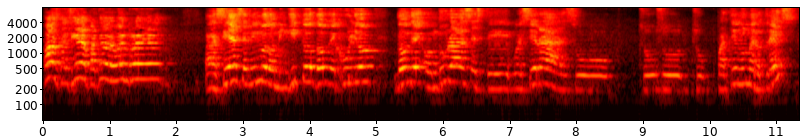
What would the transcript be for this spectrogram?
Vamos con el siguiente partido de buen Roger. Así es, el mismo dominguito, 2 de julio, donde Honduras este, pues cierra su, su, su, su partido número 3,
